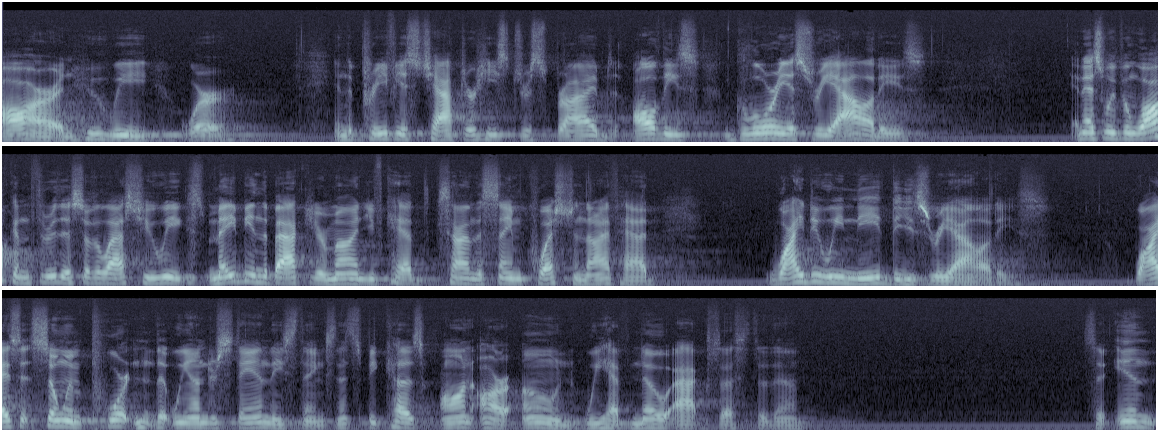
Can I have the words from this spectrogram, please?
are and who we were. In the previous chapter, he's described all these glorious realities. And as we've been walking through this over the last few weeks, maybe in the back of your mind, you've had kind of the same question that I've had why do we need these realities? Why is it so important that we understand these things? And it's because on our own, we have no access to them. So, in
